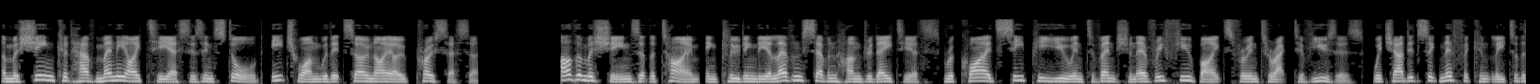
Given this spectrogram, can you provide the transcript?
A machine could have many ITSs installed, each one with its own I.O. processor. Other machines at the time including the 11780ths required CPU intervention every few bytes for interactive users, which added significantly to the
